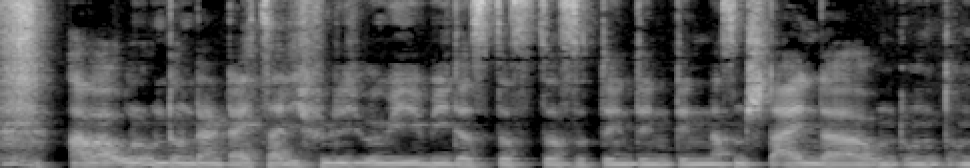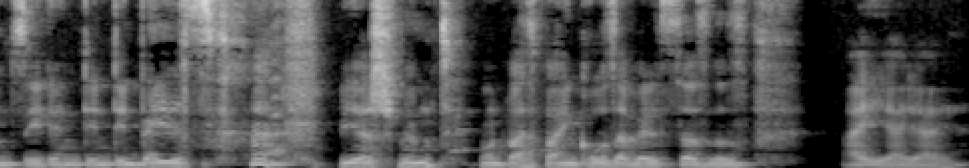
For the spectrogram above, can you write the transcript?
Aber und, und, und dann gleichzeitig fühle ich irgendwie, wie das, das, das, den, den, den nassen Stein da und, und, und sehe den, den, den Wels, wie er schwimmt und was für ein großer Wels das ist. Ei, ei, ei.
